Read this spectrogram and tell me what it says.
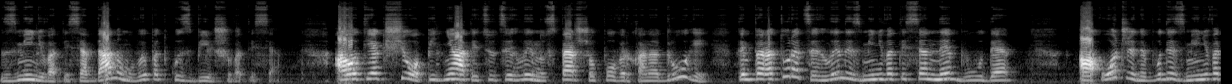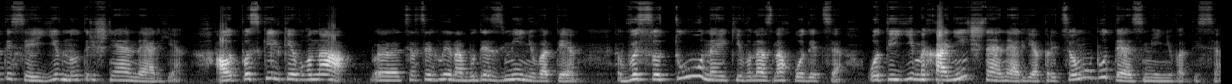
змінюватися, в даному випадку збільшуватися. А от якщо підняти цю цеглину з першого поверха на другий, температура цеглини змінюватися не буде. А отже, не буде змінюватися її внутрішня енергія. А от оскільки вона, е, ця цеглина буде змінювати висоту, на якій вона знаходиться, от її механічна енергія при цьому буде змінюватися.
